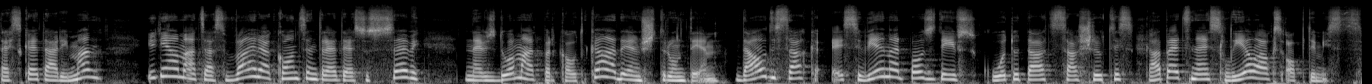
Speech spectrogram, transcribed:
tā skaitā arī man, ir jāmācās vairāk koncentrēties uz sevi, nevis domāt par kaut kādiem struntiem. Daudzi saka, esi vienmēr pozitīvs, ko tu tāds sašļucis, kāpēc neesi lielāks optimists.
